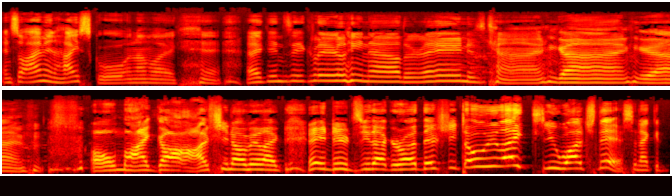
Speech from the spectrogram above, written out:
And so I'm in high school, and I'm like, I can see clearly now the rain is gone, gone, gone. oh my gosh, you know, I'll be like, hey, dude, see that girl out there? She totally likes you. Watch this. And I could,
